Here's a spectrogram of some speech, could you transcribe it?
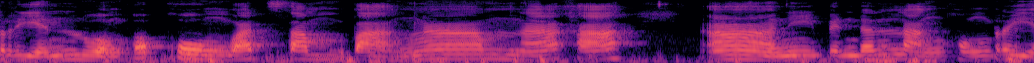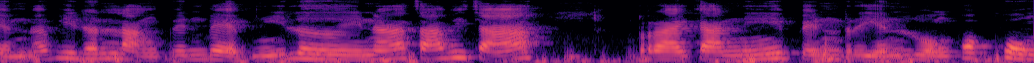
เหรียญหลวงพ่อคงวัดซำป่างามนะคะ อ่า นี่เป็นด้านหลังของเหรียญนะพี่ด้านหลังเป็นแบบนี้เลยนะจ้าพี่จ๋ารายการนี้เป็นเหรียญหลวงพ่อคง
